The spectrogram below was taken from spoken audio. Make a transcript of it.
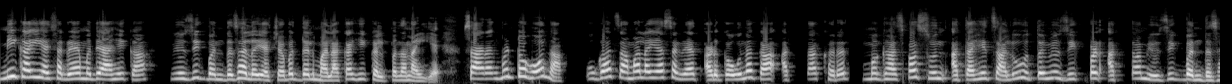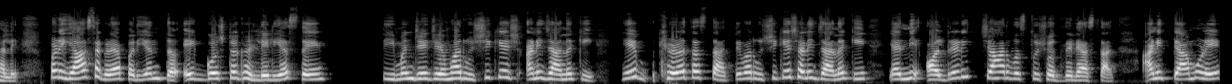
मी काही या सगळ्यामध्ये आहे का? म्युझिक बंद झालं याच्याबद्दल मला काही कल्पना नाही आहे सारंग म्हणतो हो ना उगाच आम्हाला या सगळ्यात अडकवू नका. आत्ता खरंच मग आजपासून आता हे चालू होतं म्युझिक पण आत्ता म्युझिक बंद झाले पण या सगळ्यापर्यंत एक गोष्ट घडलेली असते. ती म्हणजे जेव्हा ऋषिकेश आणि जानकी हे खेळत असतात तेव्हा ऋषिकेश आणि जानकी यांनी ऑलरेडी चार वस्तू शोधलेल्या असतात. आणि त्यामुळे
